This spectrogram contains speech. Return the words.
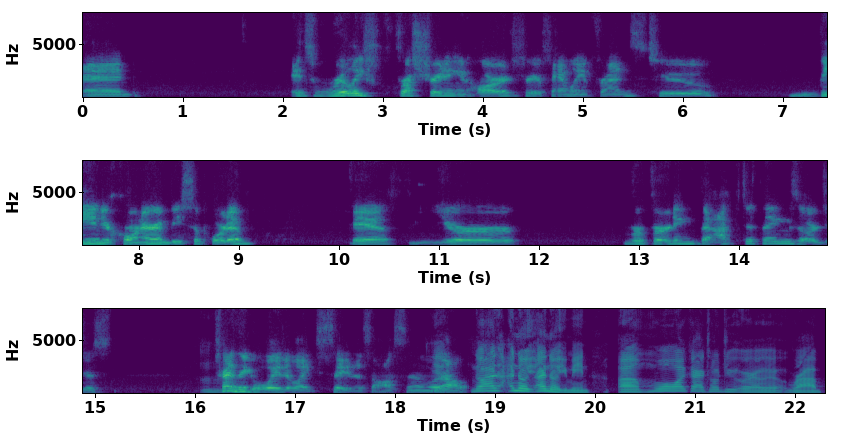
and it's really frustrating and hard for your family and friends to be in your corner and be supportive if you're reverting back to things or just Mhm. trying to think of a way to like say this austin Yeah. without No, I, I know, I know what you mean. Um, well, like I told you earlier, Rob,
